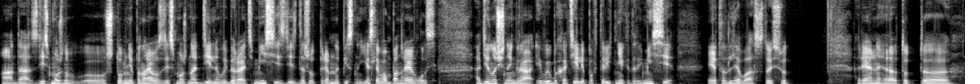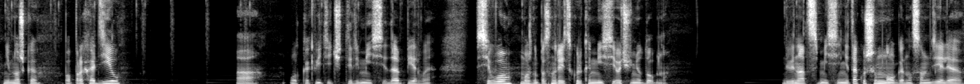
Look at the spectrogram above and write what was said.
А, да, здесь можно, э, что мне понравилось, здесь можно отдельно выбирать миссии. Здесь даже вот прям написано, если вам понравилась одиночная игра, и вы бы хотели повторить некоторые миссии, это для вас. То есть вот Реально, я тут э, немножко попроходил. А, вот как видите, 4 миссии, да, первые. Всего можно посмотреть, сколько миссий, очень удобно. 12 миссий, не так уж и много, на самом деле.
